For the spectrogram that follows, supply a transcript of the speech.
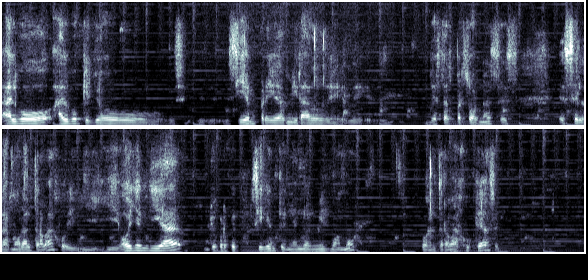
algo, algo que yo siempre he admirado de, estas personas es, es, el amor al trabajo y, hoy en día yo creo que siguen teniendo el mismo amor por el trabajo que hacen.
